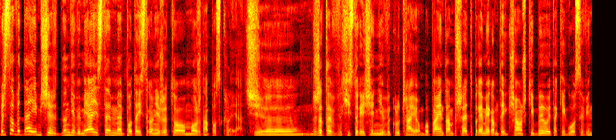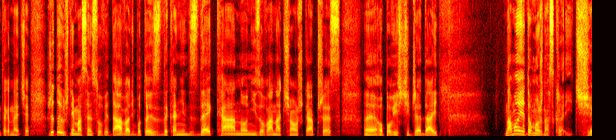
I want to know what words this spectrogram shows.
Wiesz co, wydaje mi się, no nie wiem, ja jestem po tej stronie, że to można posklejać, e, że te historie się nie wykluczają, bo pamiętam przed premierą tej książki były takie głosy w internecie, że to już nie ma sensu wydawać, bo to jest zdekanonizowana książka przez e, opowieści Jedi. Na moje to można skleić. E,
